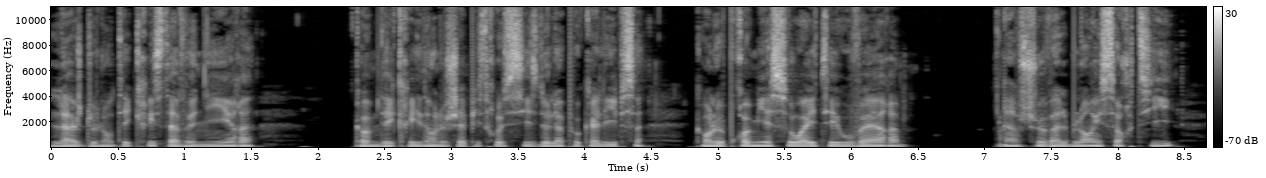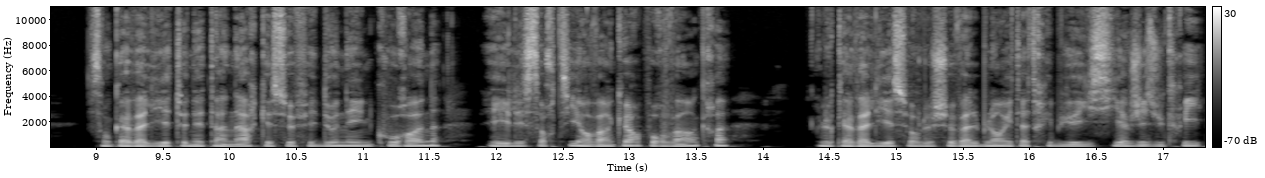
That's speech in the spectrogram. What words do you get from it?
l'âge de l'Antéchrist à venir. Comme décrit dans le chapitre 6 de l'Apocalypse, quand le premier sceau a été ouvert, un cheval blanc est sorti, son cavalier tenait un arc et se fait donner une couronne, et il est sorti en vainqueur pour vaincre. Le cavalier sur le cheval blanc est attribué ici à Jésus-Christ,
